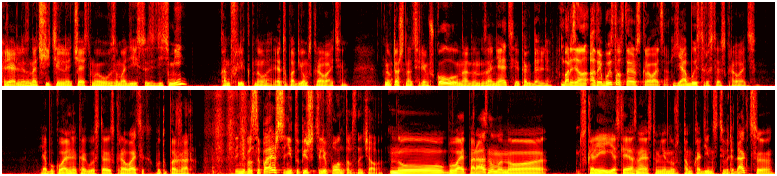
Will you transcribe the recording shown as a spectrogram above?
реально значительная часть моего взаимодействия с детьми конфликтного – это подъем с кровати. Ну, потому что надо все время в школу, надо на занятия и так далее. Борзян, а ты быстро встаешь с кровати? Я быстро встаю с кровати. Я буквально как бы встаю с кровати, как будто пожар. Ты не просыпаешься, не тупишь телефон там сначала? Ну, бывает по-разному, но скорее, если я знаю, что мне нужно там к 11 в редакцию,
